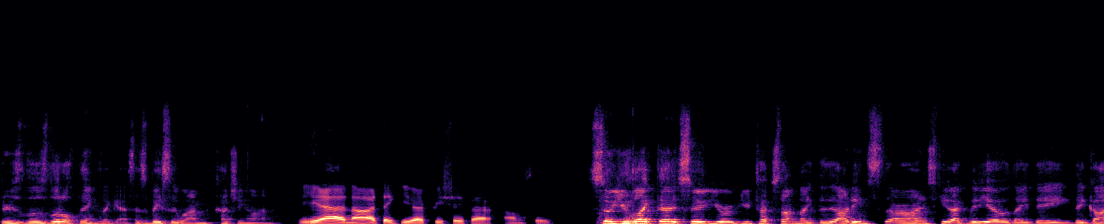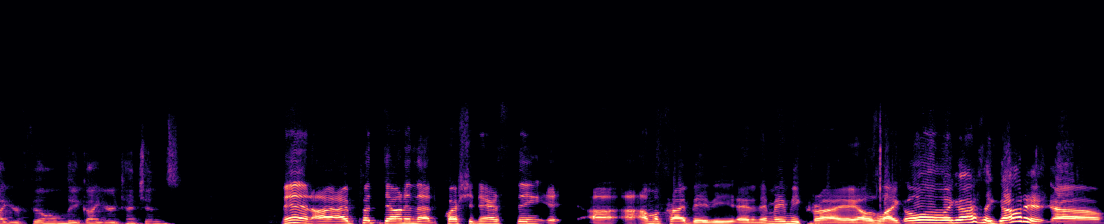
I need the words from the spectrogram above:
there's those little things, I guess. That's basically what I'm touching on. Yeah, no, I thank you. I appreciate that, honestly. So you like the so you're you touched on like the audience our audience feedback video. They they they got your film, they got your intentions. Man, I, I put down in that questionnaire thing. It, uh, I'm a crybaby, and it made me cry. I was like, "Oh my gosh, they got it!" Uh,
